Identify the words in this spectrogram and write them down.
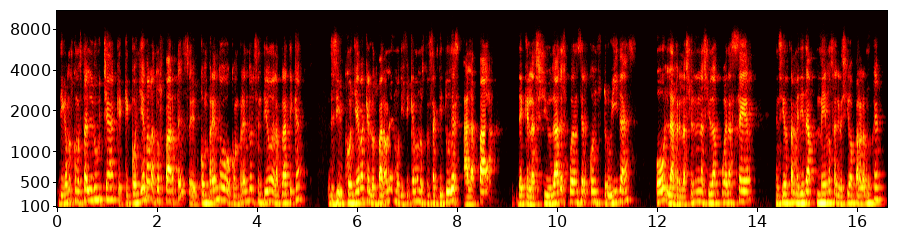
digamos, como esta lucha que, conlleva las dos partes, eh, comprendo, comprendo el sentido de la plática, es decir, conlleva que los varones modifiquemos nuestras actitudes a la par de que las ciudades puedan ser construidas o la relación en la ciudad pueda ser, en cierta medida, menos agresiva para la mujer.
